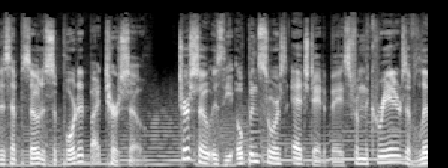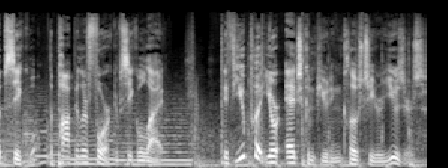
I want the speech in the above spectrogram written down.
This episode is supported by Turso. Turso is the open source edge database from the creators of libSQL, the popular fork of SQLite. If you put your edge computing close to your users,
